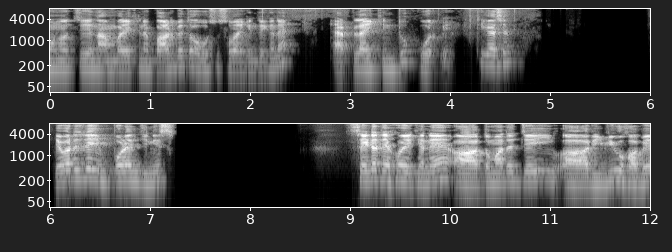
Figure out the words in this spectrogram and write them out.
মনে হচ্ছে যে নাম্বার এখানে বাড়বে, তো অবশ্যই সবাই কিন্তু এখানে অ্যাপ্লাই কিন্তু করবে, ঠিক আছে? এবারে যে ইম্পর্টেন্ট জিনিস, সেটা দেখো এখানে তোমাদের যেই রিভিউ হবে,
